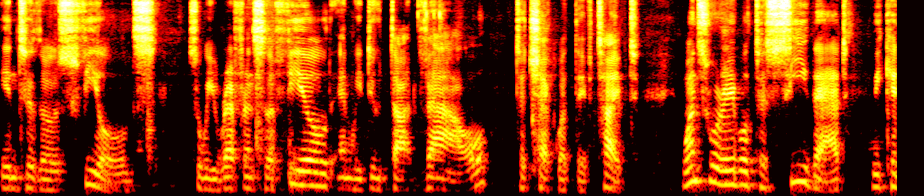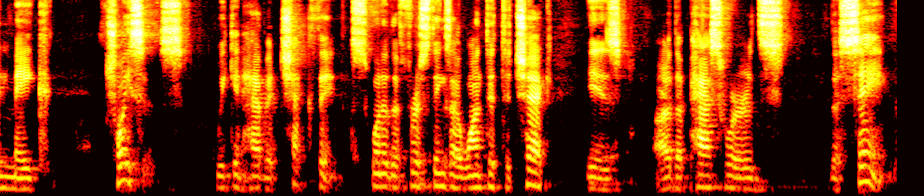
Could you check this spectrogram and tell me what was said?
into those fields. So we reference the field and we do .val to check what they've typed. Once we're able to see that, we can make choices. We can have it check things. One of the first things I wanted to check is, are the passwords the same?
